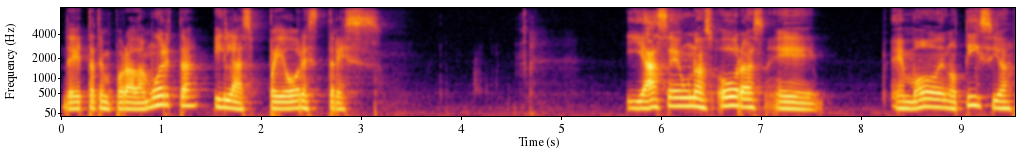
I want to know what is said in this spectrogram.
de esta temporada muerta y las peores tres. Y hace unas horas, eh, en modo de noticia,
